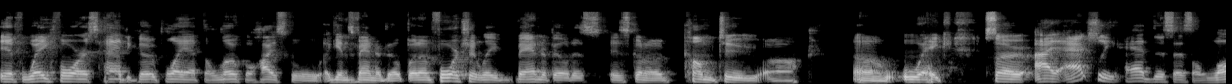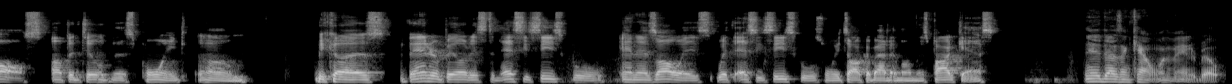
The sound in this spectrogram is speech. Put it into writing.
if Wake Forest had to go play at the local high school against Vanderbilt. But unfortunately, Vanderbilt is is going to come to uh, uh, Wake. So I actually had this as a loss up until this point. Um, because Vanderbilt is an SEC school, and as always with SEC schools, when we talk about them on this podcast, It doesn't count with Vanderbilt.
